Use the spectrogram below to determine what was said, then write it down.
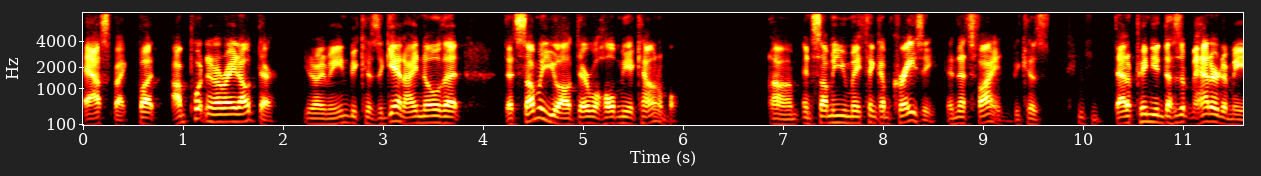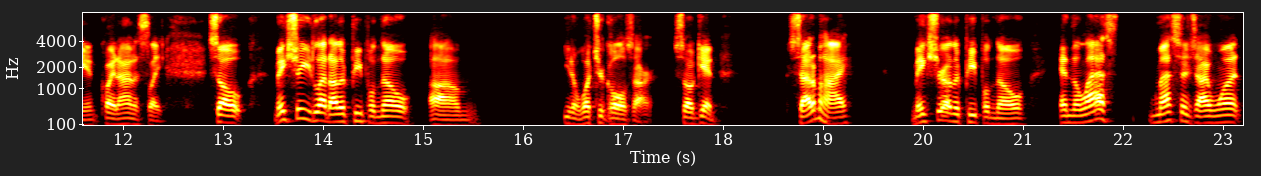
aspect. But I'm putting it right out there. You know what I mean? Because again, I know that that some of you out there will hold me accountable. Um, and some of you may think I'm crazy, and that's fine because that opinion doesn't matter to me, and quite honestly. So make sure you let other people know, um, you know, what your goals are. So again, set them high, make sure other people know. And the last message I want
